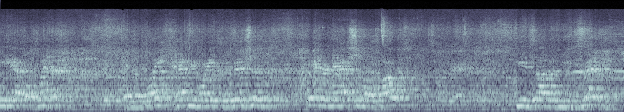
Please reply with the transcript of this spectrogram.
we have a winner in the light heavyweight division international bout. He is out of the red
